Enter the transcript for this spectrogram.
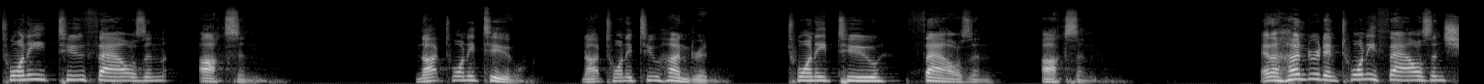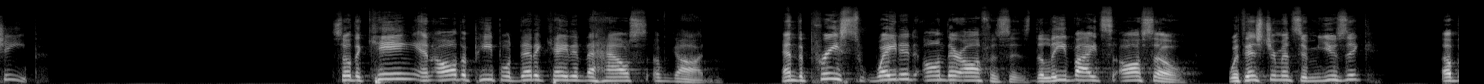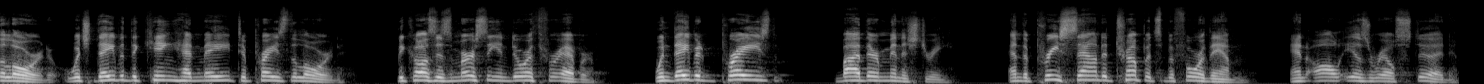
22,000 oxen. Not 22, not 2,200, 22,000 oxen. And 120,000 sheep. So the king and all the people dedicated the house of God. And the priests waited on their offices, the Levites also, with instruments of music of the Lord, which David the king had made to praise the Lord, because his mercy endureth forever. When David praised by their ministry, and the priests sounded trumpets before them, and all Israel stood.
